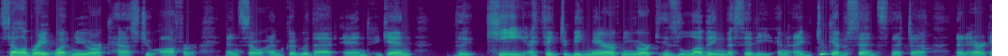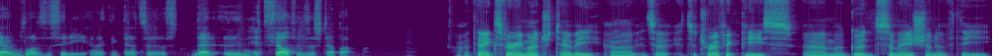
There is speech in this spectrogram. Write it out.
celebrate what new york has to offer. And so i'm good with that. And again the key, I think, to being mayor of New York is loving the city, and I do get a sense that uh, that Eric Adams loves the city, and I think that's a that in itself is a step up. Uh, thanks very much, Tevi. Uh, it's a it's a terrific piece, um, a good summation of the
